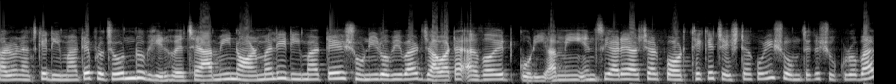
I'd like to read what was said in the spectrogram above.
কারণ আজকে ডিমার্টে প্রচণ্ড ভিড় হয়েছে। আমি নর্মালি ডিমার্টে শনি, রবিবার যাওয়াটা অ্যাভয়েড করি। আমি এনসিআরে আসার পর থেকে চেষ্টা করি, সোম থেকে শুক্রবার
